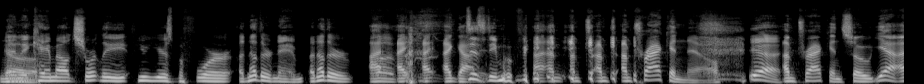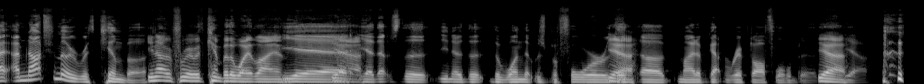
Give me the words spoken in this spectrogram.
No, And it came out shortly a few years before another name, another I, uh, I, I, I got Disney it. movie. I, I'm, I'm, I'm, I'm tracking now. yeah. I'm tracking. So yeah, I, I'm not familiar with Kimba. You're not familiar with Kimba the White Lion. Yeah, Yeah. yeah, That was the you know the the one that was before Yeah. that uh, might have gotten ripped off a little bit. Yeah. yeah.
